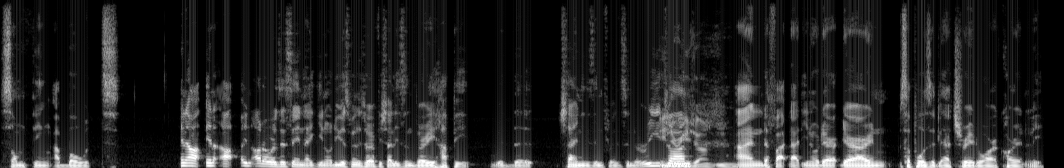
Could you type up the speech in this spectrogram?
something about. In, uh, in, uh, in other words, they're saying like you know the U.S. military official isn't very happy with the Chinese influence in the In region, the region. Mhm. and the fact that you know there there are in supposedly a trade war currently.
